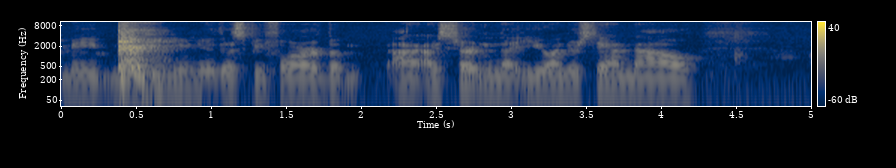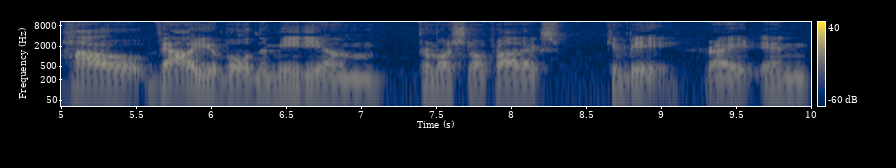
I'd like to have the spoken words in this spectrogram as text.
maybe, maybe you knew this before but I, I certain that you understand now how valuable the medium promotional products can be right? And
